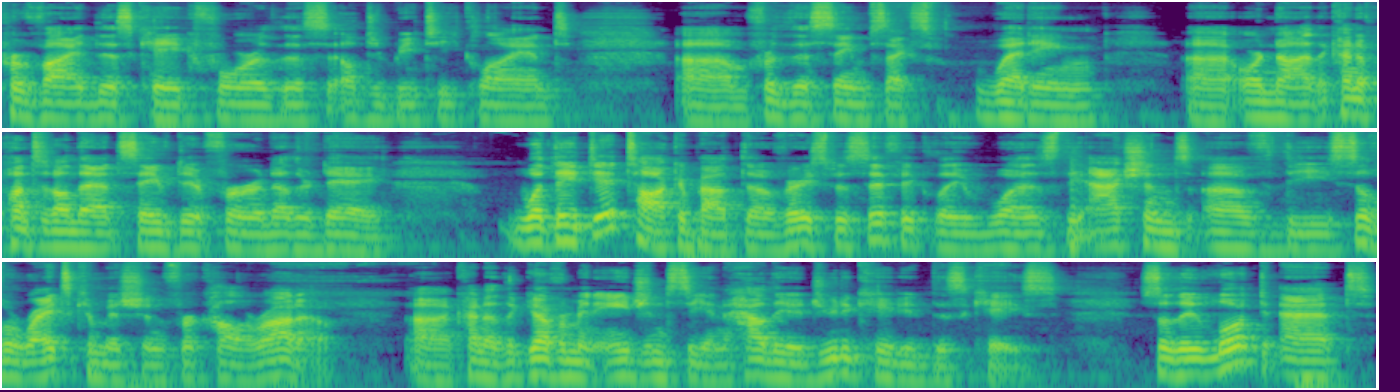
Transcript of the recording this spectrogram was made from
provide this cake for this LGBT client um, for this same sex wedding uh, or not. They kind of punted on that, saved it for another day. What they did talk about, though, very specifically, was the actions of the Civil Rights Commission for Colorado, uh, kind of the government agency, and how they adjudicated this case. So they looked at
